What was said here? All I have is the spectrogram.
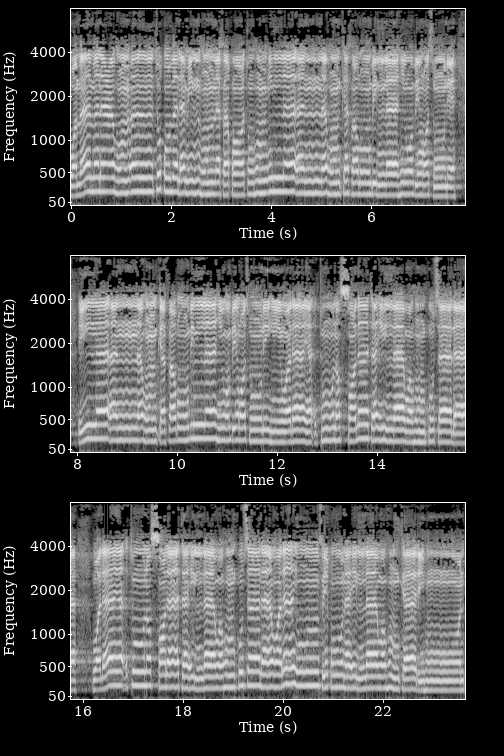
وما منعهم أن تقبل منهم نفقاتهم إلا أنهم كفروا بالله وبرسوله إلا أنهم كفروا بالله وبرسوله ولا يأتون الصلاة إلا وهم كسالى ولا يأتون الصلاة إلا وهم كسالى ولا ينفقون إلا وهم كارهون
